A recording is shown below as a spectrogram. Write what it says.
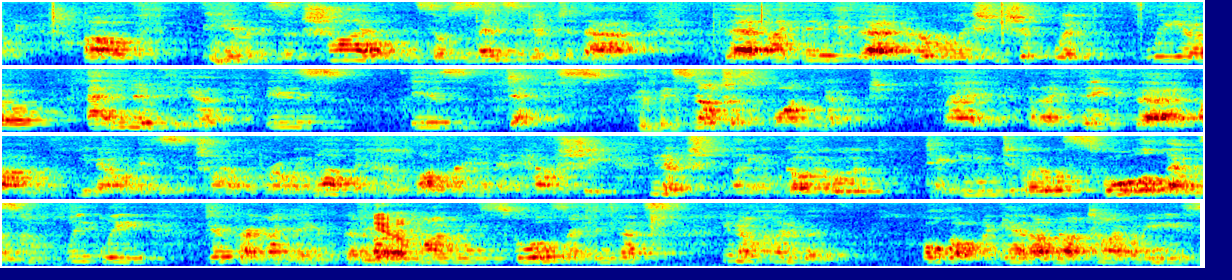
of him as a child and so sensitive to that, that I think that her relationship with Leo and Nymphia is, is dense. It's not just one note, right? And I think that, um, you know, as a child growing up and her love for him and how she, you know, she letting him go to, taking him to go to a school that was completely different, I think, than Yeah. other Taiwanese schools. I think that's, you know, kind of a, although, again, I'm not Taiwanese,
